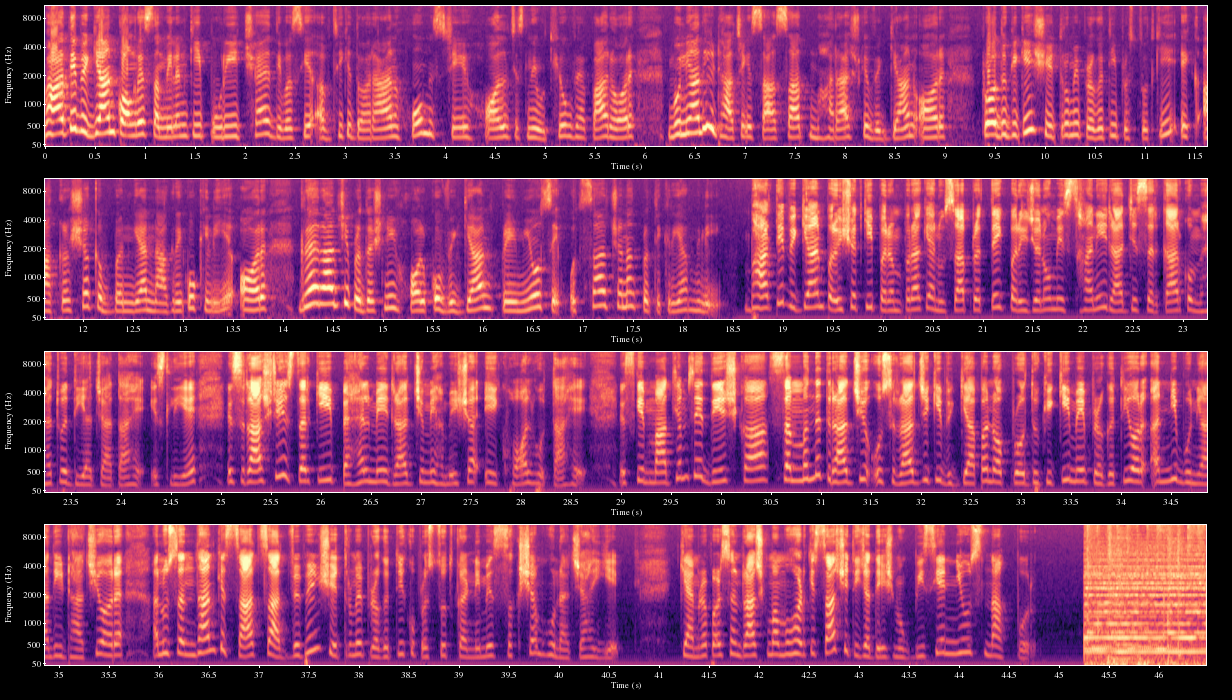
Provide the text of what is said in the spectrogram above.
भारतीय विज्ञान कांग्रेस सम्मेलन की पूरी छह दिवसीय अवधि के दौरान होम स्टे हॉल, जिसने उद्योग, व्यापार और बुनियादी ढांचे के साथ साथ महाराष्ट्र के विज्ञान और प्रौद्योगिकी क्षेत्रों में प्रगति प्रस्तुत की, एक आकर्षक बन गया नागरिकों के लिए और गृह राज्य प्रदर्शनी हॉल को विज्ञान प्रेमियों से उत्साहजनक प्रतिक्रिया मिली। भारतीय विज्ञान परिषद की परंपरा के अनुसार प्रत्येक परिजनों में स्थानीय राज्य सरकार को महत्व दिया जाता है। इसलिए इस राष्ट्रीय स्तर की पहल में राज्य में हमेशा एक हॉल होता है। इसके माध्यम से देश का संबंधित राज्य उस राज्य की विज्ञापन और प्रौद्योगिकी में प्रगति और अन्य बुनियादी ढांचे और अनुसंधान के साथ साथ विभिन्न क्षेत्रों में प्रगति को प्रस्तुत करने में सक्षम होना चाहिए। कैमरा पर्सन राजकुमार मोहर के साथ क्षितिजा देशमुख बीसीएन न्यूज़ नागपुर।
